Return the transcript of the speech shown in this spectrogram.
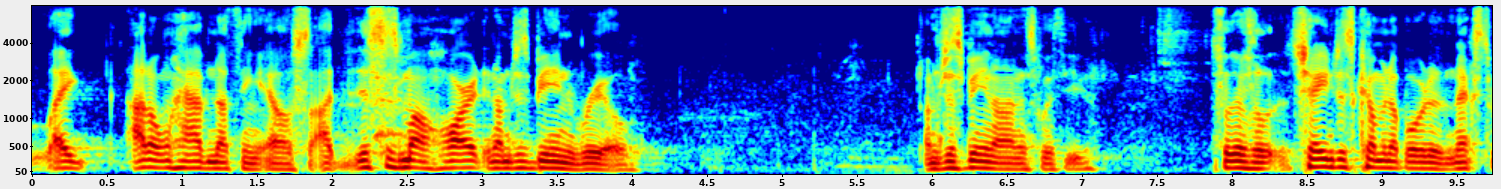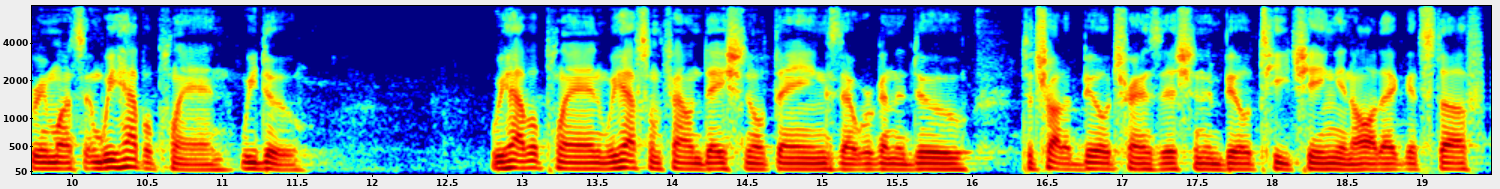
like I don't have nothing else. I, this is my heart, and I'm just being real. I'm just being honest with you. So there's a, changes coming up over the next three months, and we have a plan. We do. We have a plan. We have some foundational things that we're going to do to try to build transition and build teaching and all that good stuff.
